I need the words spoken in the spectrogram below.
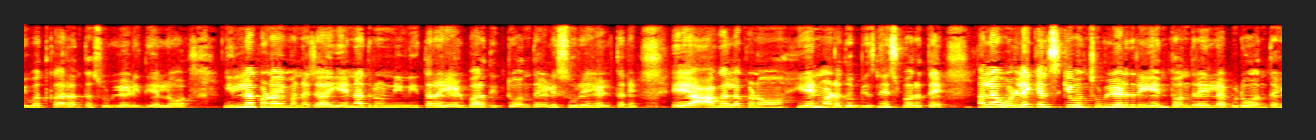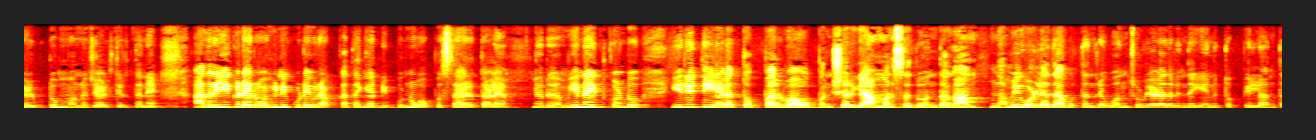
ಐವತ್ತು ಕಾರ್ ಅಂತ ಸುಳ್ಳು ಹೇಳಿದೆಯಲ್ಲೋ? ಇಲ್ಲ ಕಣೋ ಮನೋಜ, ಏನಾದರೂ ನೀನು ಈ ಥರ ಹೇಳ್ಬಾರ್ದಿತ್ತು ಅಂತ ಹೇಳಿ ಸೂರ್ಯ ಹೇಳ್ತಾನೆ. ಏ, ಆಗಲ್ಲ ಕಣೋ, ಏನು ಮಾಡೋದು ಬಿಸ್ನೆಸ್ ಬರುತ್ತೆ. ಅಲ್ಲ, ಒಳ್ಳೆ ಕೆಲಸಕ್ಕೆ ಒಂದು ಸುಳ್ಳು ಹೇಳಿದ್ರೆ ಏನು ತೊಂದರೆ ಇಲ್ಲ ಬಿಡು ಅಂತ ಹೇಳ್ಬಿಟ್ಟು ಮನೋಜ ಹೇಳ್ತಿರ್ತಾನೆ. ಆದರೆ ಈ ಕಡೆ ರೋಹಿಣಿ ಕೂಡ ಇವರು ಅಕ್ಕ ತಂಗಿಯರ್ನ ಇಬ್ಬರನ್ನೂ ಒಪ್ಪಿಸ್ತಾ ಇರ್ತಾಳೆ. ಮೀನ ಇದ್ಕೊಂಡು ಈ ರೀತಿ ಹೇಳೋದು ತಪ್ಪಲ್ವಾ? ಒಬ್ಬ ಮನುಷ್ಯರಿಗೆ ಯಾಮರ್ಸೋದು ಅಂದಾಗ ನಮಗೆ ಒಳ್ಳೇದಾಗುತ್ತಂದರೆ ಒಂದು ಸುಳ್ಳು ಹೇಳೋದ್ರಿಂದ ಏನು ತಪ್ಪಿಲ್ಲ ಅಂತ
